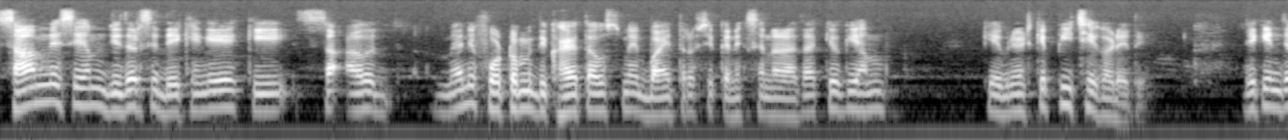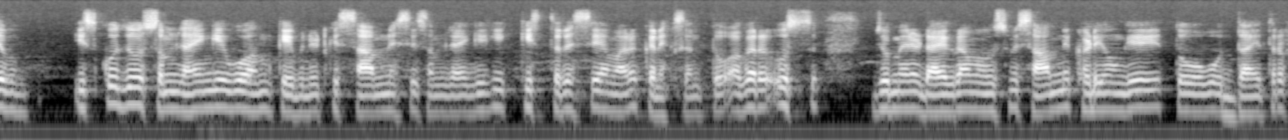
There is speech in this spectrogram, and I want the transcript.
सामने से हम जिधर से देखेंगे कि मैंने फ़ोटो में दिखाया था, उसमें बाएँ तरफ़ से कनेक्शन आ रहा था, क्योंकि हम कैबिनेट के पीछे खड़े थे। लेकिन जब इसको जो समझाएँगे, वो हम कैबिनेट के सामने से समझाएँगे कि किस तरह से हमारा कनेक्शन तो अगर उस जो मैंने डायग्राम है, उसमें सामने खड़े होंगे तो वो दाएँ तरफ़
